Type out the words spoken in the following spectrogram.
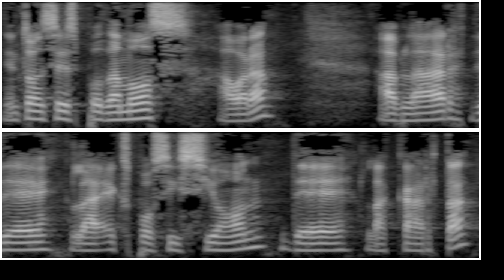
entonces podemos ahora hablar de la exposición de la carta,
